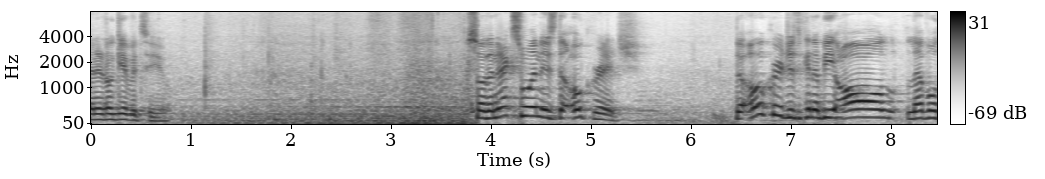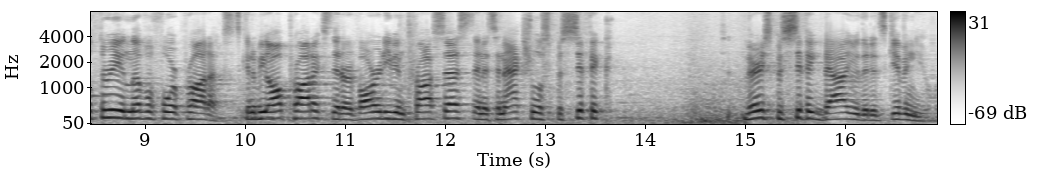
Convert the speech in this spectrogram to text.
and it'll give it to you. So the next one is the Oak Ridge. The Oak Ridge is going to be all level 3 and level 4 products. It's going to be all products that have already been processed and it's an actual specific, very specific value that it's given you.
